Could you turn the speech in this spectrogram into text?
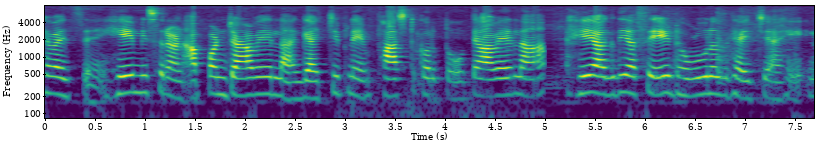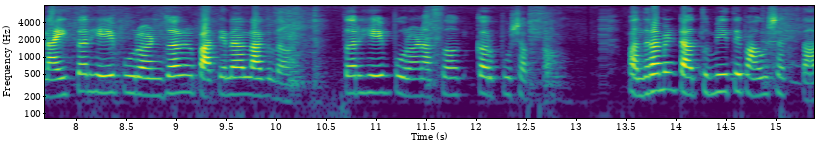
ठेवायचं आहे हे मिश्रण आपण ज्या वेळेला गॅसची फ्लेम फास्ट करतो त्यावेळेला हे अगदी असे ढवळूनच घ्यायचे आहे. नाहीतर हे पुरण जर पातेला लागलं तर हे पुरण असं करपू शकतं. पंधरा मिनटात तुम्ही इथे पाहू शकता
